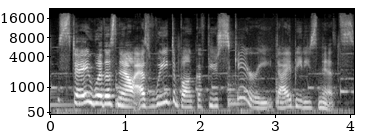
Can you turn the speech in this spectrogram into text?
Stay with us now as we debunk a few scary diabetes myths.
